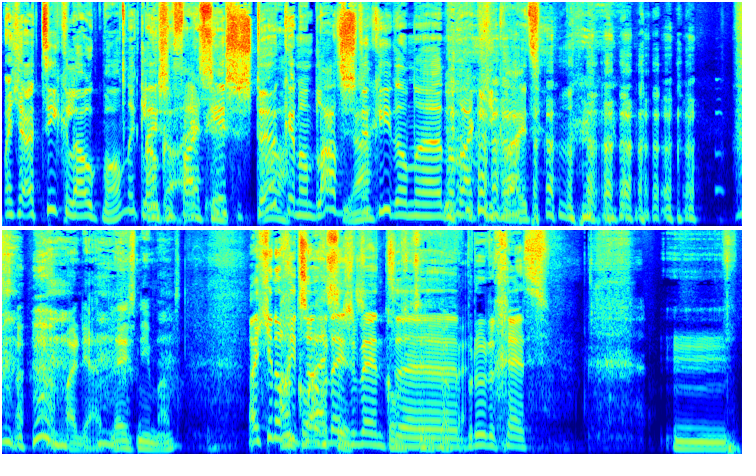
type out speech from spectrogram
met je artikelen ook, man. Ik lees dan vaak het eerste stuk Ah. en dan het laatste Ja? stukje, dan, dan raak ik je kwijt. maar ja, het leest niemand. Had je nog Uncle iets over deze band, eh, bij. broeder Gert? Mm,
